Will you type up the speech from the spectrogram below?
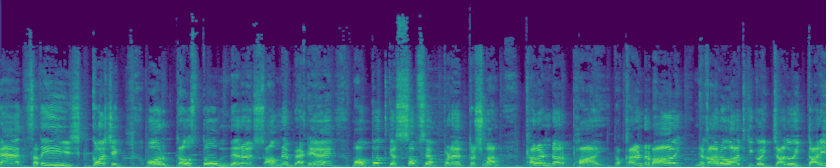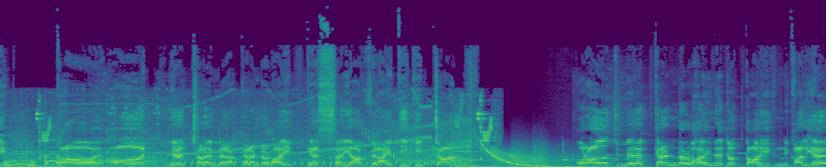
टैग सतीश कौशिक और दोस्तों, मेरे सामने बैठे हैं मोहब्बत के सबसे बड़े दुश्मन कैलेंडर भाई तो कैलेंडर भाई, निकालो आज की कोई जादुई तारीख हाय हाय ये चले मेरा कैलेंडर भाई के सरिया विलायती की चाँद। और आज मेरे कैलेंडर भाई ने जो तारीख निकाली है,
